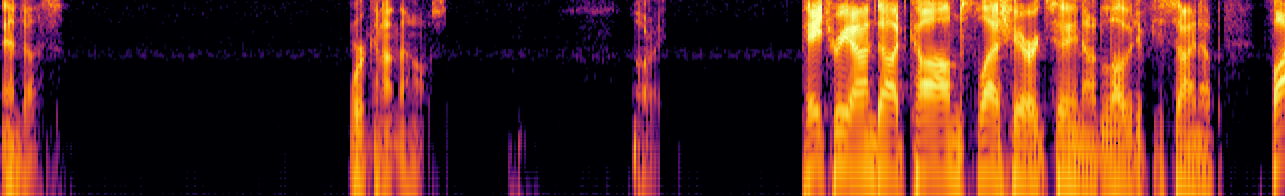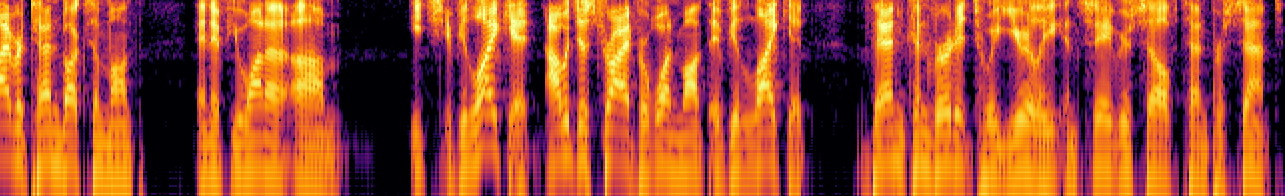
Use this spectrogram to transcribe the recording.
and us, working on the house. All right. Patreon.com slash Eric Zane. I'd love it if you sign up. Five or ten bucks a month. And if you want to, um, each, if you like it, I would just try it for one month. If you like it, then convert it to a yearly and save yourself 10%.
